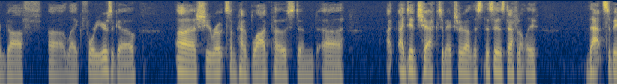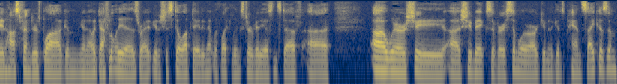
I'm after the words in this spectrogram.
and Goff, uh, like four years ago, uh, she wrote some kind of blog post and uh, I, I did check to make sure no, this this is definitely that Sabine Hossenfelder's blog, and you know it definitely is right. You know she's still updating it with like links to her videos and stuff, where she she makes a very similar argument against panpsychism,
